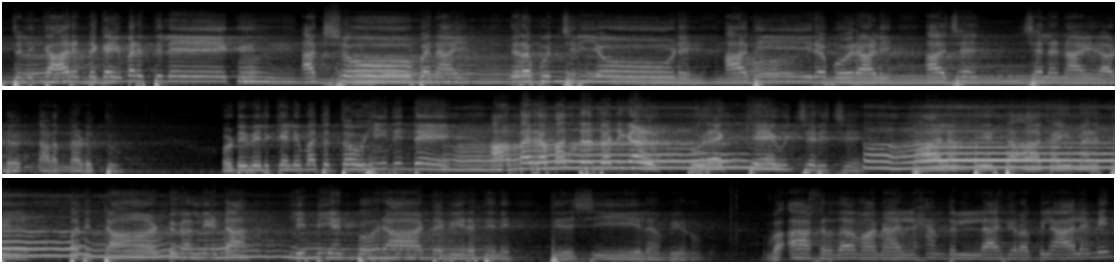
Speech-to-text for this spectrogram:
ഇറ്റലിക്കാരന്റെ കൈമരത്തിലേക്ക് അക്ഷോഭനായി നിറപുഞ്ചിരിയോടെ ആധീര പോരാളി അചഞ്ചലനായി നടന്നെടുത്തു. ഒടുവിൽ കെലിമത്ത് തൗഹീദിന്റെ അമരമന്ത്ര ധ്വനികൾ ഉറക്കെ ഉച്ചരിച്ച് കാലം തീർത്ത ആ കൈമരത്തിൽ പതിറ്റാണ്ടുകൾ നീണ്ട ലിബിയൻ പോരാട്ട വീരത്തിന് തിരശീലം വീണു. അലഹമുല്ലാഹി റബിൻ ആലമീൻ.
